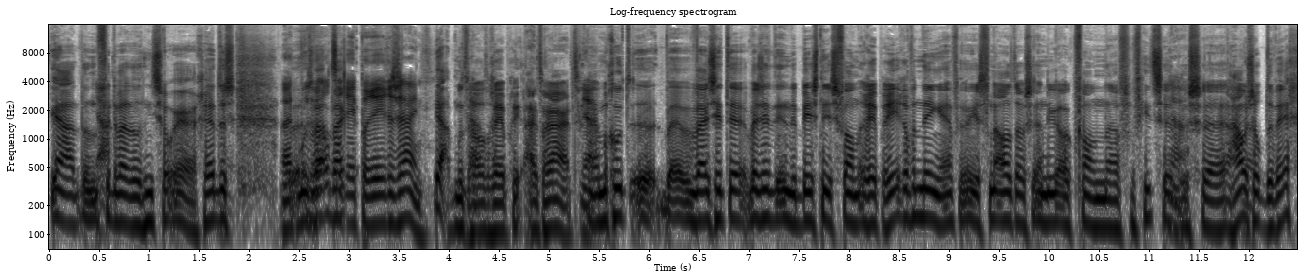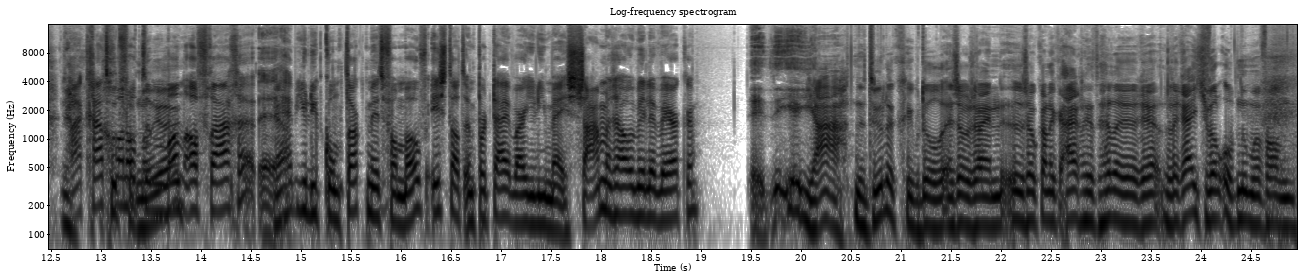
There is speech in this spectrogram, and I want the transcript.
Ja, dan vinden wij dat niet zo erg. Hè. Dus, het moet wel te repareren zijn. Ja, het moet wel te repareren, uiteraard. Ja. maar goed, uh, wij, zitten, wij zitten in de business van repareren van dingen. Hè. Eerst van auto's en nu ook van, uh, van fietsen. Dus uh, hou ze op de weg. Ja, ik ga het gewoon op de man afvragen. hebben jullie contact met Van Moof? Is dat een partij waar jullie mee samen zouden willen werken? Eh, ja, natuurlijk. Ik bedoel, en zo, zijn, zo kan ik eigenlijk het hele rijtje wel opnoemen van,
